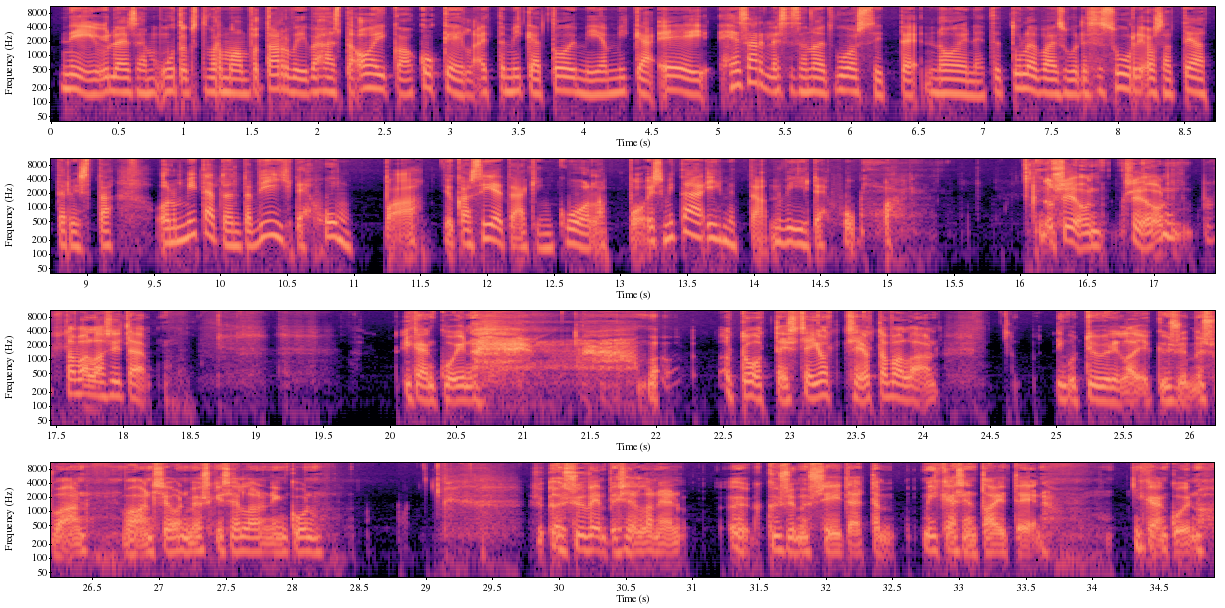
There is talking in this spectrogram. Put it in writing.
Niin, yleensä muutokset varmaan tarvii vähän sitä aikaa kokeilla, että mikä toimii ja mikä ei. Hesarille sä sanoit vuosi sitten noin, että tulevaisuudessa suuri osa teatterista on mitätöntä viihdehumppaa, joka sietääkin kuolla pois. Mitä ihmettä on viihdehumppa? No se on, se on tavallaan sitä ikään kuin tuotteista. Se ei ole, se ei ole tavallaan niin kuin tyylilajikysymys, vaan, vaan se on myöskin sellainen niin kuin – syvempi sellainen kysymys siitä, että mikä sen taiteen ikään kuin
